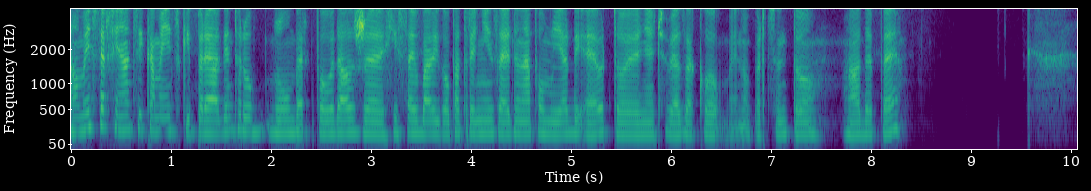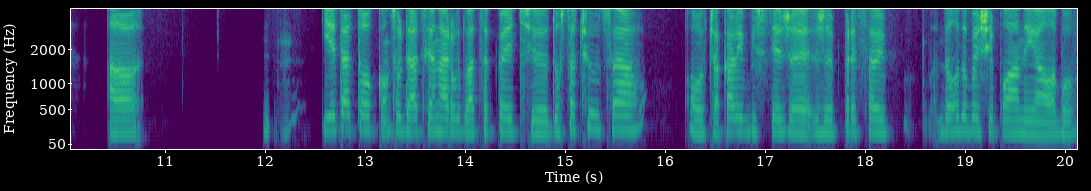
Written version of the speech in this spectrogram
Minister financí Kamenický pre agentúru Bloomberg povedal, že chystajú balík opatrení za 1,5 miliardy eur, to je niečo viac ako 1% HDP. A je táto konsolidácia na rok 2025 dostačujúca? Čakali by ste, že, že predstaví dlhodobejšie plány, alebo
